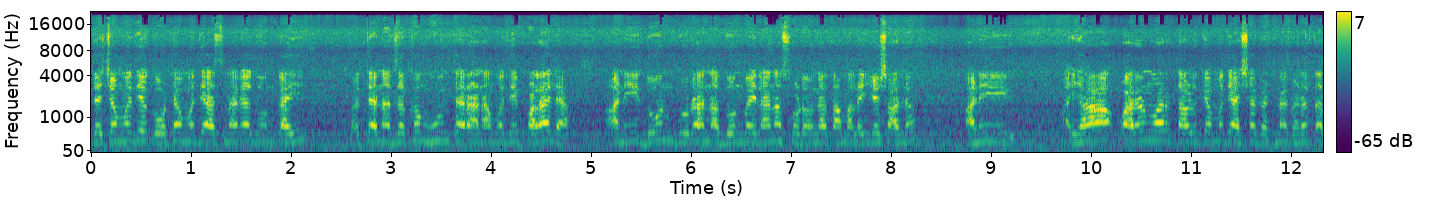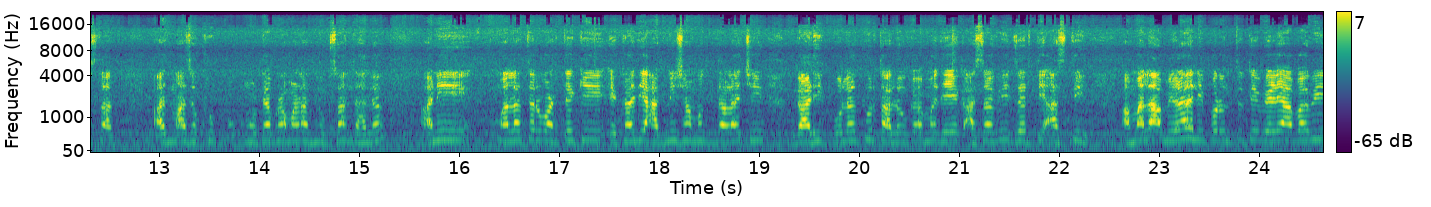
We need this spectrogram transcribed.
त्याच्यामध्ये गोठ्यामध्ये असणाऱ्या दोन गायी अ, त्यांना जखम होऊन त्या रानामध्ये पळाल्या आणि दोन गुरांना दोन बैलांना सोडवण्यात आम्हाला यश आलं आणि ह्या वारंवार तालुक्यामध्ये अशा घटना घडत असतात. आज माझं खूप मोठ्या प्रमाणात नुकसान झालं आणि मला तर वाटतं की एखादी अग्निशामक दलाची गाडी पोलादपूर तालुक्यामध्ये एक असावी जर ती असती आम्हाला मिळाली परंतु ते वेळेअभावी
